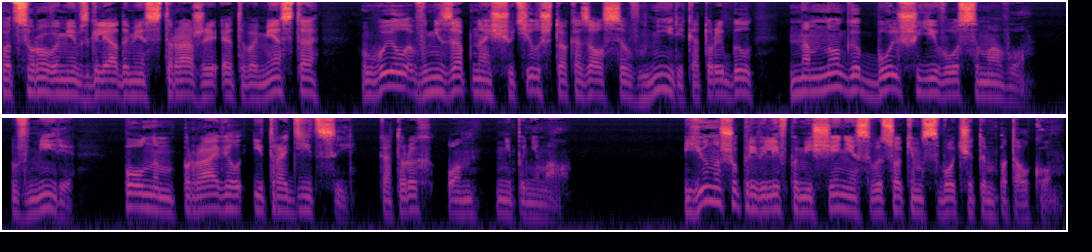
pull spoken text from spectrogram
Под суровыми взглядами стражи этого места Уилл внезапно ощутил, что оказался в мире, который был намного больше его самого. В мире, полном правил и традиций, которых он не понимал. Юношу привели в помещение с высоким сводчатым потолком.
